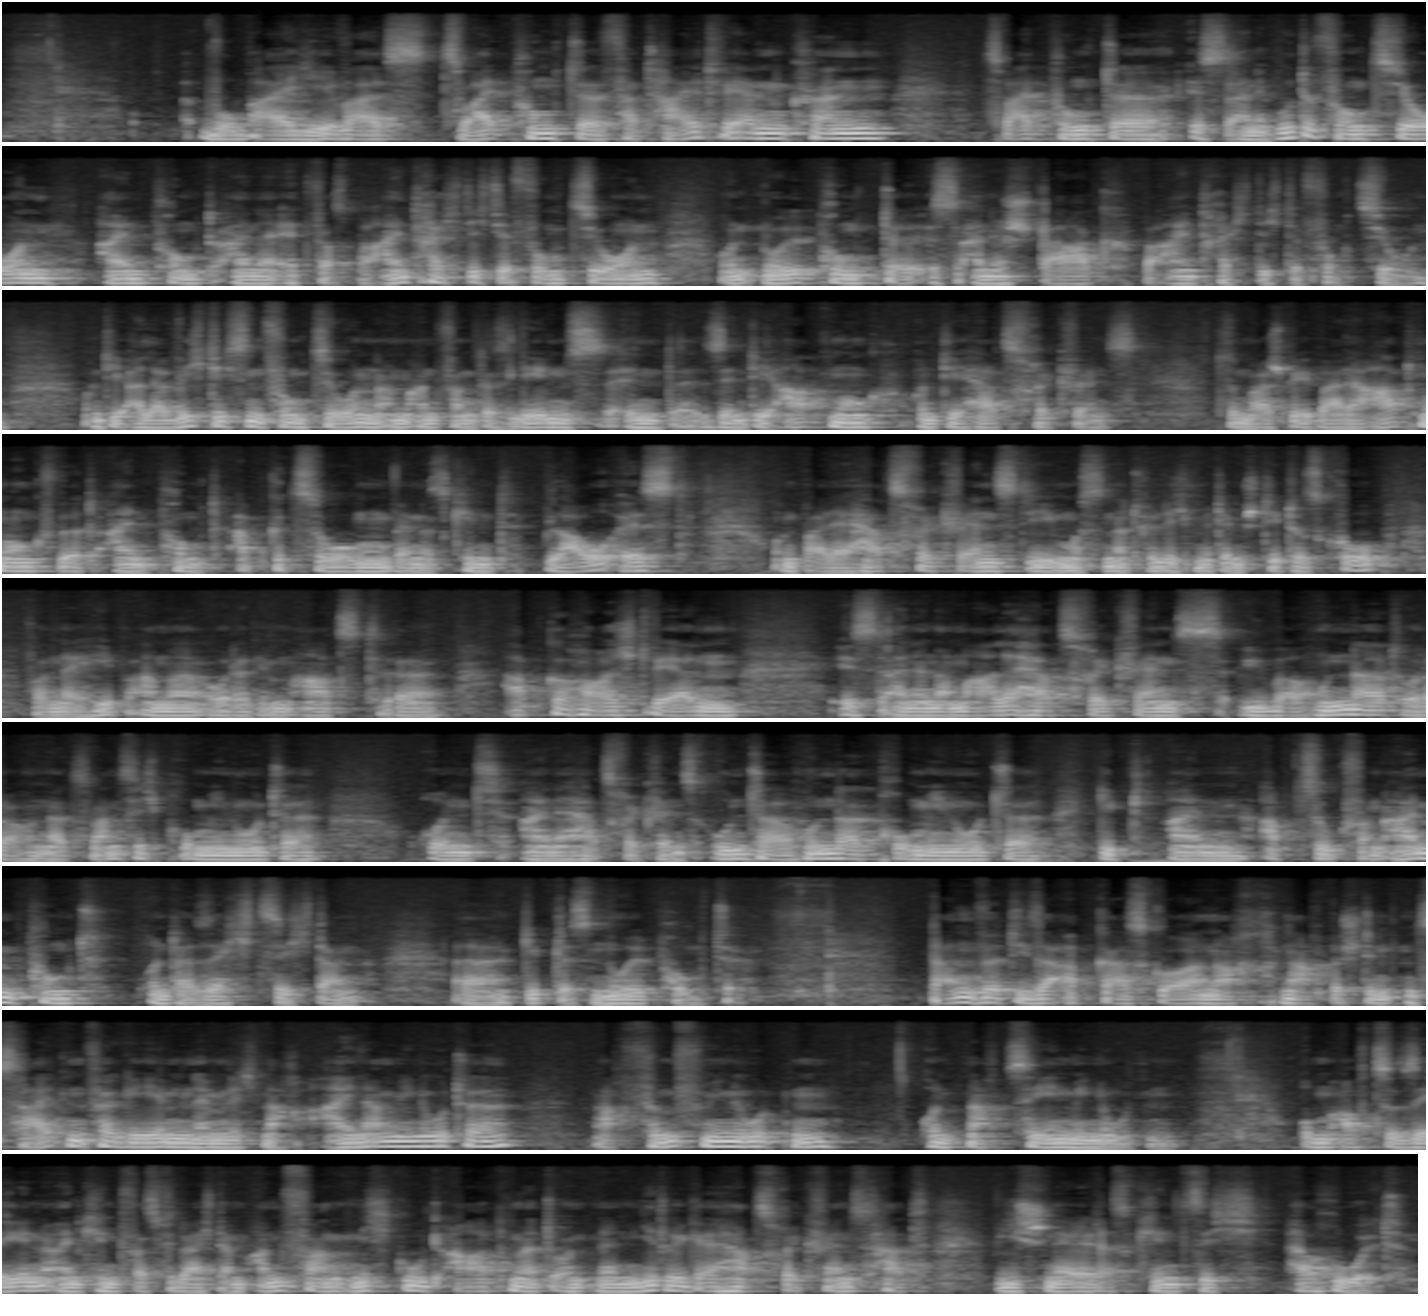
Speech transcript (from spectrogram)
wobei jeweils zwei Punkte verteilt werden können. Zwei Punkte ist eine gute Funktion, ein Punkt eine etwas beeinträchtigte Funktion und null Punkte ist eine stark beeinträchtigte Funktion. Und die allerwichtigsten Funktionen am Anfang des Lebens sind, sind die Atmung und die Herzfrequenz. Zum Beispiel bei der Atmung wird ein Punkt abgezogen, wenn das Kind blau ist. Und bei der Herzfrequenz, die muss natürlich mit dem Stethoskop von der Hebamme oder dem Arzt äh, abgehorcht werden ist eine normale Herzfrequenz über 100 oder 120 pro Minute und eine Herzfrequenz unter 100 pro Minute gibt einen Abzug von einem Punkt, unter 60 dann äh, gibt es 0 Punkte. Dann wird dieser Abgasscore nach, nach bestimmten Zeiten vergeben, nämlich nach einer Minute, nach fünf Minuten und nach zehn Minuten um auch zu sehen, ein Kind, was vielleicht am Anfang nicht gut atmet und eine niedrige Herzfrequenz hat, wie schnell das Kind sich erholt.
